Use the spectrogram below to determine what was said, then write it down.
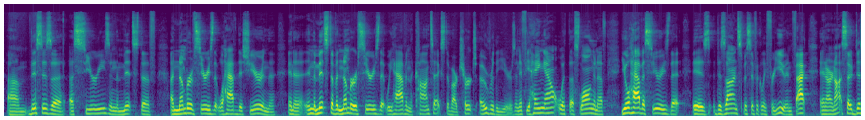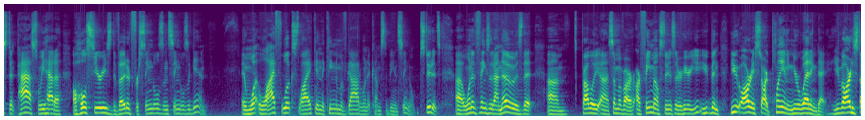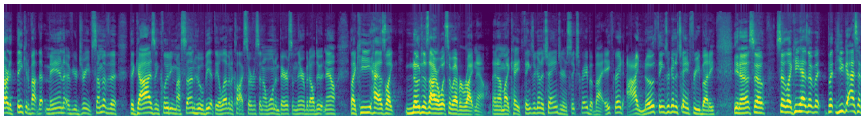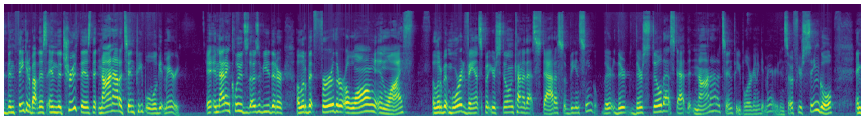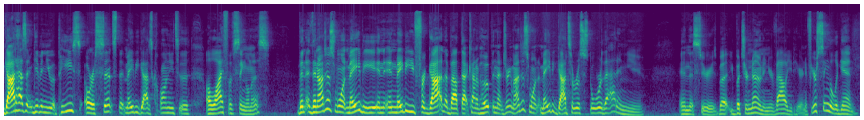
Um, this is a, a, series in the midst of a number of series that we'll have this year, in the, in, a, in the midst of a number of series that we have in the context of our church over the years. And if you hang out with us long enough, you'll have a series that is designed specifically for you. In fact, in our not so distant past, we had a, a whole series devoted for singles and singles again and what life looks like in the kingdom of God when it comes to being single. Students, uh, one of the things that I know is that um, probably uh, some of our, our female students that are here, you, you've been, you already started planning your wedding day. You've already started thinking about that man of your dreams. Some of the, the guys, including my son, who will be at the 11 o'clock service, and I won't embarrass him there, but I'll do it now. Like he has like no desire whatsoever right now. And I'm like, hey, things are going to change. You're in sixth grade, but by eighth grade, I know things are going to change for you, buddy. You know, so, so like he has no, but, but you guys have been thinking about this. And the truth is that nine out of 10 people will get married. And that includes those of you that are a little bit further along in life, a little bit more advanced, but you're still in kind of that status of being single. There, there, there's still that stat that nine out of 10 people are going to get married. And so if you're single and God hasn't given you a peace or a sense that maybe God's calling you to a life of singleness, then, then I just want maybe, and, and maybe you've forgotten about that kind of hope and that dream. I just want maybe God to restore that in you in this series, but, but you're known and you're valued here. And if you're single again,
